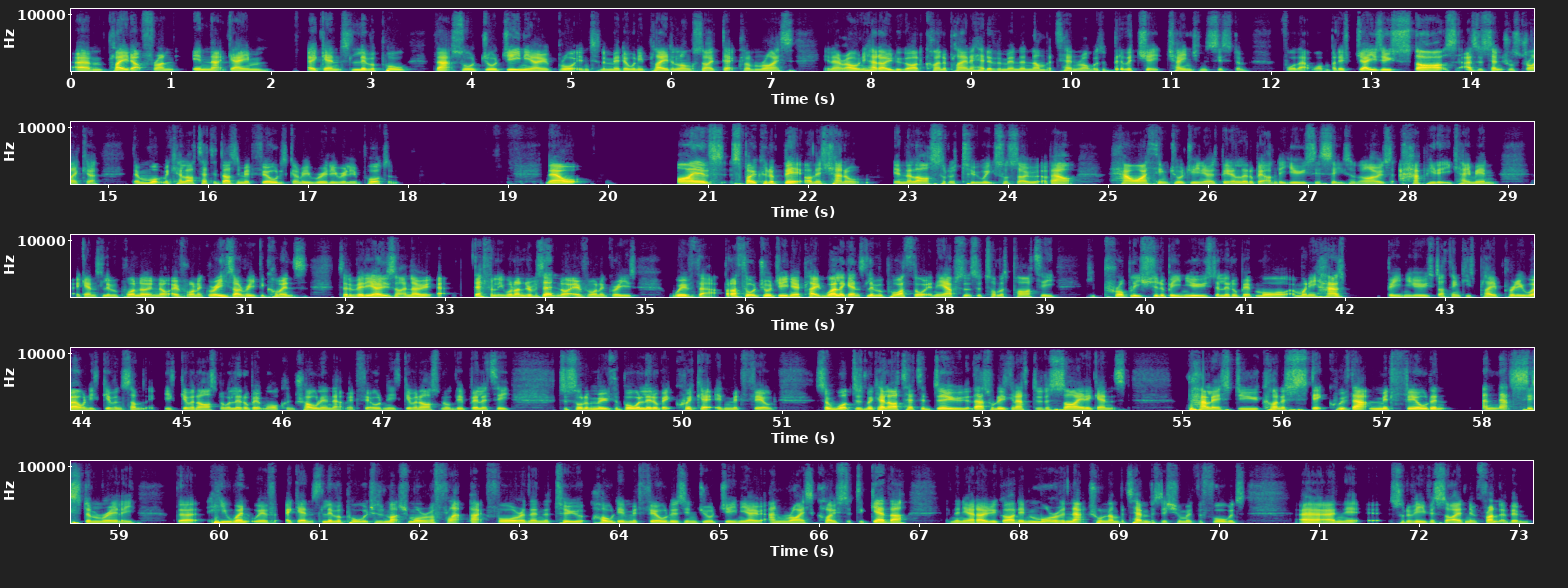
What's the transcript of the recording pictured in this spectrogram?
um, played up front in that game against Liverpool. That saw Jorginho brought into the middle, and he played alongside Declan Rice in that role. And he had Odegaard kind of playing ahead of him in the number ten role. It was a bit of a ch- change in the system for that one. But if Jesus starts as a central striker, then what Mikel Arteta does in midfield is going to be really, really important. Now, I have spoken a bit on this channel in the last sort of two weeks or so about how I think Jorginho has been a little bit underused this season. I was happy that he came in against Liverpool. I know not everyone agrees. I read the comments to the videos. I know definitely 100% not everyone agrees with that. But I thought Jorginho played well against Liverpool. I thought in the absence of Thomas Partey, he probably should have been used a little bit more. And when he has been used, I think he's played pretty well and he's given something, he's given Arsenal a little bit more control in that midfield and he's given Arsenal the ability to sort of move the ball a little bit quicker in midfield. So what does Mikel Arteta do? That's what he's going to have to decide against Palace. Do you kind of stick with that midfield and and that system really? That he went with against Liverpool, which was much more of a flat back four, and then the two holding midfielders in Jorginho and Rice closer together. And then you had Odegaard in more of a natural number 10 position with the forwards uh, and sort of either side and in front of him.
